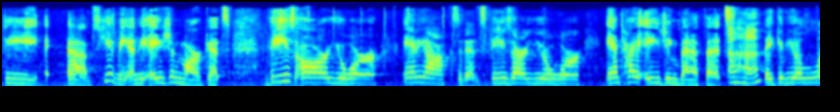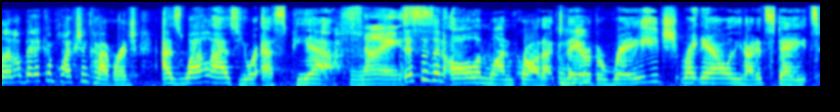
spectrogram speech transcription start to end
the, um, excuse me, in the Asian markets, these are your antioxidants. These are your anti-aging benefits. Uh-huh. They give you a little bit of complexion coverage as well as your SPF. Nice. This is an all-in-one product. They Mm-hmm. are the rage right now in the United States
